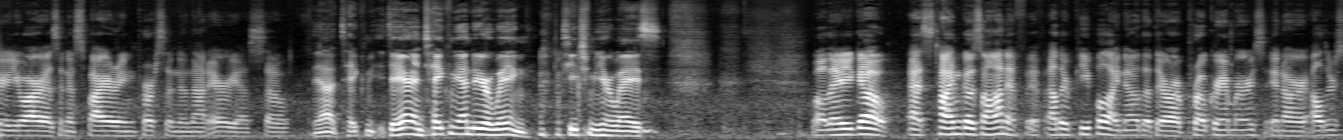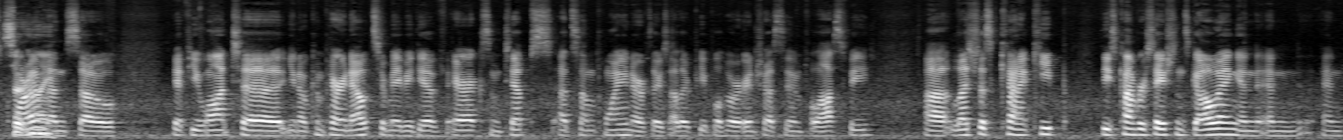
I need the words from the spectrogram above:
here you are as an aspiring person in that area. So yeah. Take me, Darren. Take me under your wing. Teach me your ways. Well, there you go. As time goes on, if, if other people, I know that there are programmers in our elders quorum, and so if you want to, you know, compare notes or maybe give Eric some tips at some point, or if there's other people who are interested in philosophy, uh, let's just kind of keep these conversations going and, and, and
